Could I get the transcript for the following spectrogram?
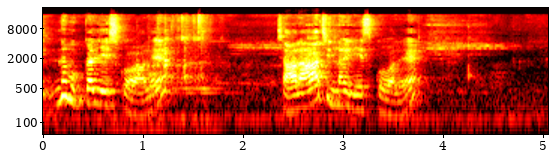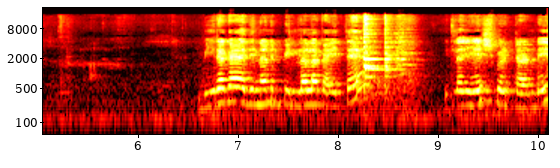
చిన్న ముక్కలు చేసుకోవాలి. చాలా చిన్నగా చేసుకోవాలి. బీరకాయ తినని పిల్లలకైతే ఇట్లా చేసి పెట్టండి.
